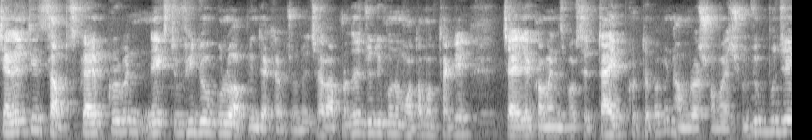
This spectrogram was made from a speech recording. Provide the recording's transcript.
চ্যানেলটি সাবস্ক্রাইব করবেন। নেক্সট ভিডিওগুলো আপনি দেখার জন্য। এছাড়া আপনাদের যদি কোনো মতামত থাকে, চাইলে কমেন্টস বক্সে টাইপ করতে পারবেন। আমরা সময় সুযোগ বুঝে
